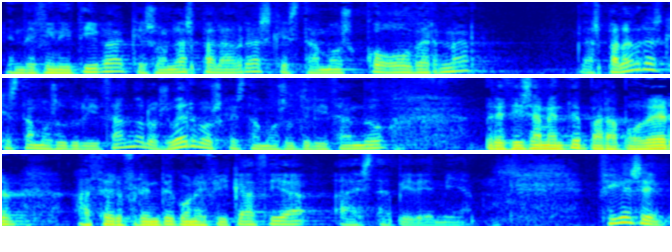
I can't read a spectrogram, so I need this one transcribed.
en definitiva, que son las palabras que estamos cogobernar, las palabras que estamos utilizando, los verbos que estamos utilizando precisamente para poder hacer frente con eficacia a esta epidemia. Fíjese,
